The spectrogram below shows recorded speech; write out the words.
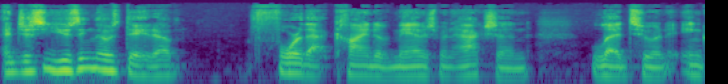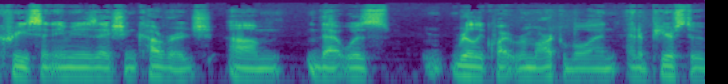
And just using those data for that kind of management action led to an increase in immunization coverage um, that was really quite remarkable and, and appears to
